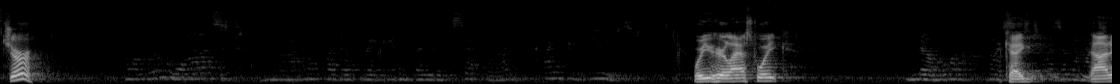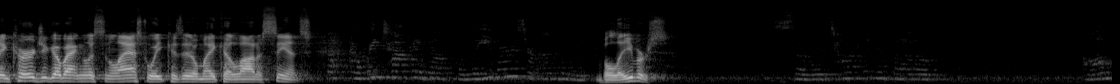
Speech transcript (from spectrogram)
Sure. Were you here last week? No. Okay. I'd encourage you to go back and listen to last week because it'll make a lot of sense. Are we talking about believers or unbelievers? Believers. So we're talking about all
